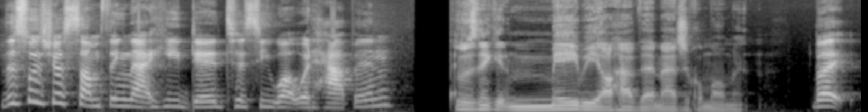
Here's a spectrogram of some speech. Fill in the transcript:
This was just something that he did to see what would happen. I was thinking maybe I'll have that magical moment. But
